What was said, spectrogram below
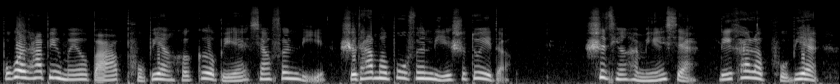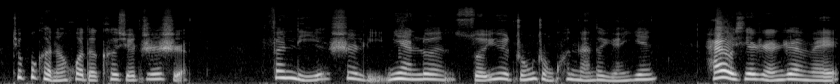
不过他并没有把普遍和个别相分离，使它们不分离是对的。事情很明显，离开了普遍就不可能获得科学知识。分离是理念论所遇种种困难的原因。还有些人认为，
